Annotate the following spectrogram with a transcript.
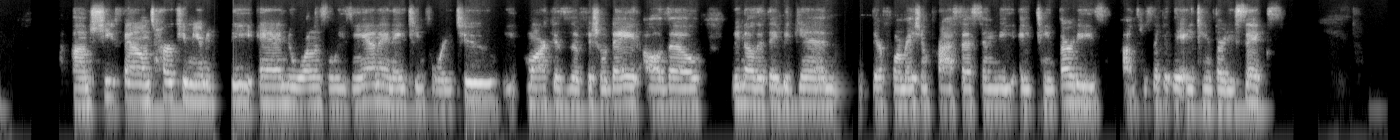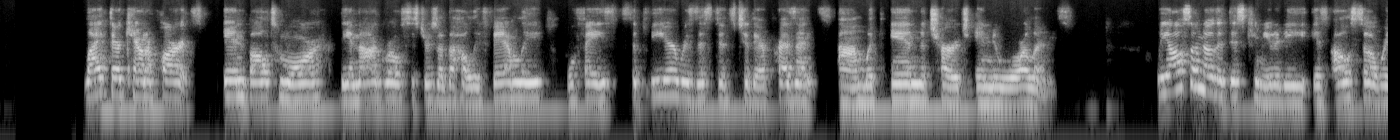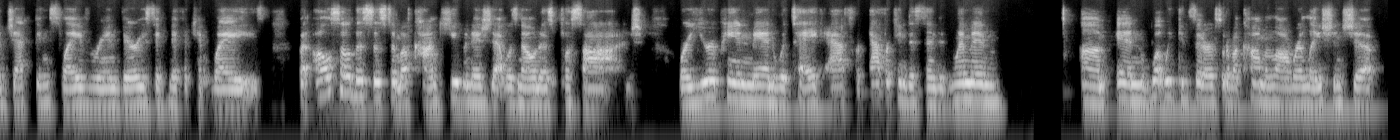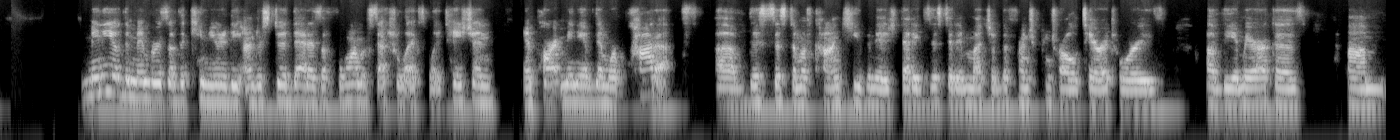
Um, she founds her community in New Orleans, Louisiana in 1842. Mark is the official date, although we know that they began their formation process in the 1830s, um, specifically 1836. Like their counterparts, in Baltimore, the inaugural Sisters of the Holy Family will face severe resistance to their presence um, within the church in New Orleans. We also know that this community is also rejecting slavery in very significant ways, but also the system of concubinage that was known as plaçage, where European men would take Af African descended women um, in what we consider sort of a common law relationship Many of the members of the community understood that as a form of sexual exploitation. In part, many of them were products of this system of concubinage that existed in much of the French controlled territories of the Americas. Um,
